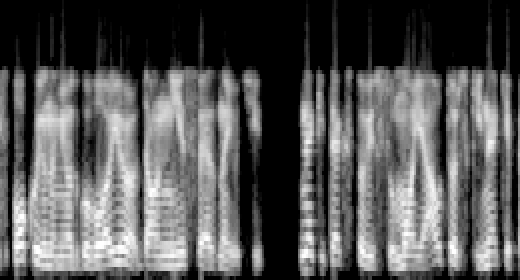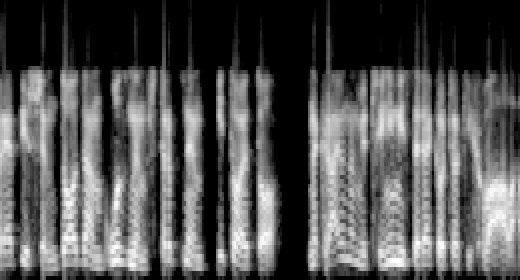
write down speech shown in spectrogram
i spokojno nam je odgovorio da on nije sveznajući. Neki tekstovi su moji autorski, neke prepišem, dodam, uzmem, štrpnem i to je to. Na kraju nam je čini mi se rekao čak i hvala.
